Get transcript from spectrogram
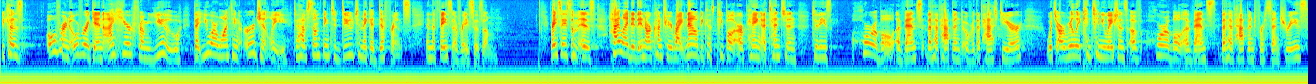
because over and over again, I hear from you that you are wanting urgently to have something to do to make a difference in the face of racism. Racism is highlighted in our country right now because people are paying attention to these horrible events that have happened over the past year, which are really continuations of horrible events that have happened for centuries.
